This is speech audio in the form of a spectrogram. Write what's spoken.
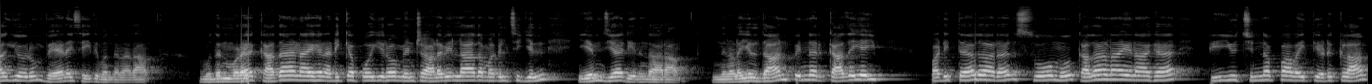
ஆகியோரும் வேலை செய்து வந்தனராம். முதன்முறை கதாநாயகன் நடிக்கப் போகிறோம் என்ற அளவில்லாத மகிழ்ச்சியில் எம்ஜிஆர் இருந்தாராம். இந்த நிலையில்தான் பின்னர் கதையை படித்த எழுதாளர் சோமு கதாநாயகனாக பி யு சின்னப்பா வைத்து எடுக்கலாம்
